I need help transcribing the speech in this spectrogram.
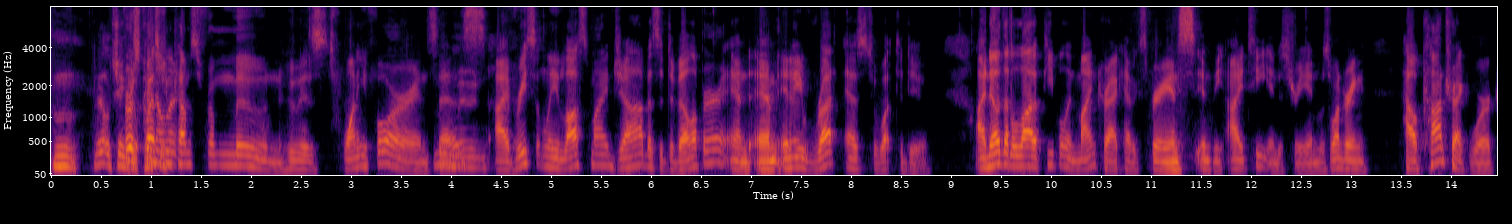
Hmm, little. First question Moment. comes from Moon, who is 24 and says, Moon. I've recently lost my job as a developer and am in a rut as to what to do. I know that a lot of people in Mindcrack have experience in the IT industry and was wondering how contract work,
